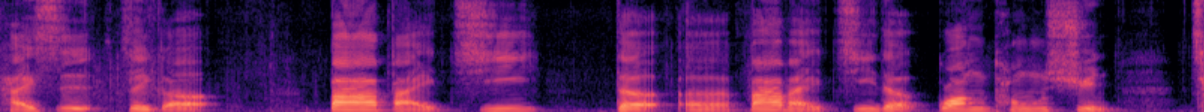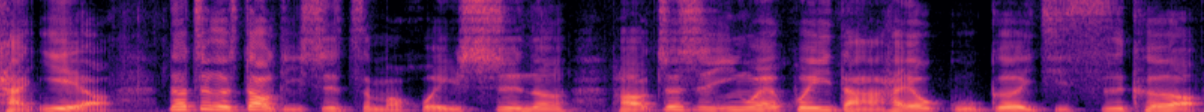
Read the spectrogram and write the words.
还是这个八百 G 的呃八百 G 的光通讯。产业啊，那这个到底是怎么回事呢？好，这是因为辉达、还有谷歌以及思科哦，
